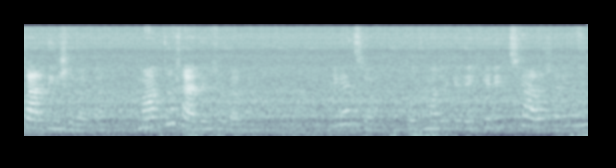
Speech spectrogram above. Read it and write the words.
সাড়ে তিনশো টাকা। মাত্র সাড়ে তিনশো টাকা। ঠিক আছে? তো তোমাদেরকে দেখিয়ে দিচ্ছি আরও শাড়ি আমি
